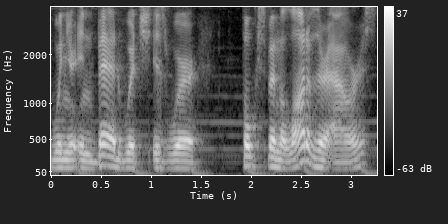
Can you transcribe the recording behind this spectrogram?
when you're in bed, which is where folks spend a lot of their hours,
